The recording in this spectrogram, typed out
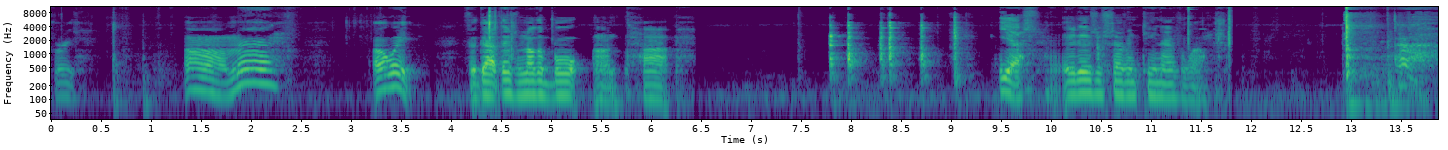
Free. Oh man. Oh wait. Forgot there's another bolt on top. Yes, it is a 17 as well. Ah.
